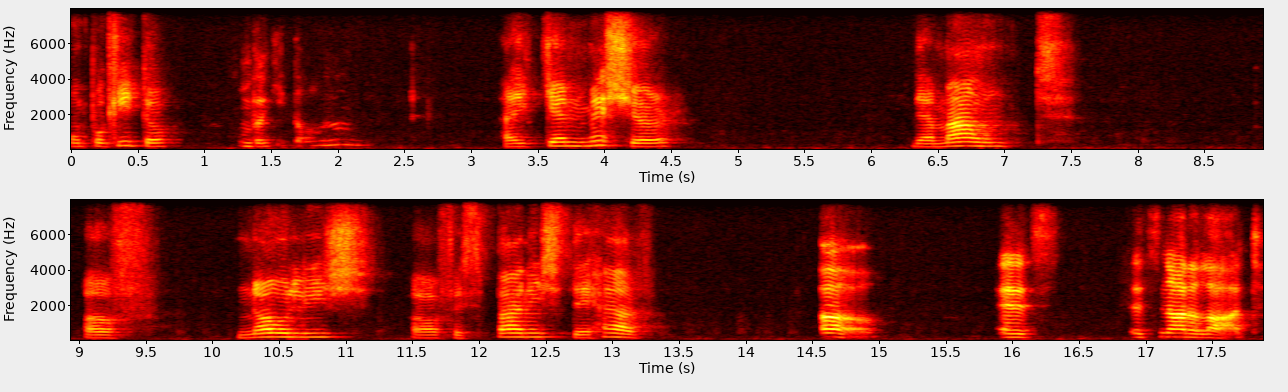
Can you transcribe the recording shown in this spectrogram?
un poquito, Un poquito. Mm. I can measure the amount of knowledge of Spanish they have. Oh, and it's it's not a lot,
